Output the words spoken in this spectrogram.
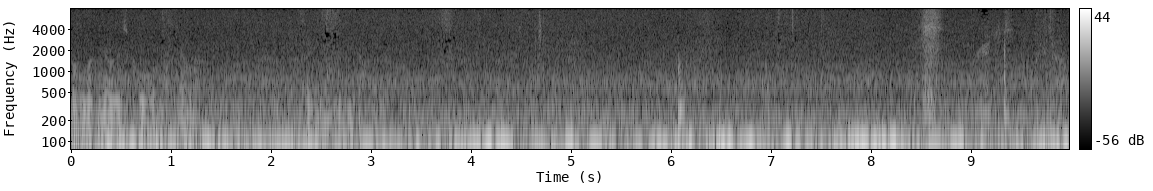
Doesn't look nearly as cool on the camera. It's like it needs to be higher. Branches all the way down.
